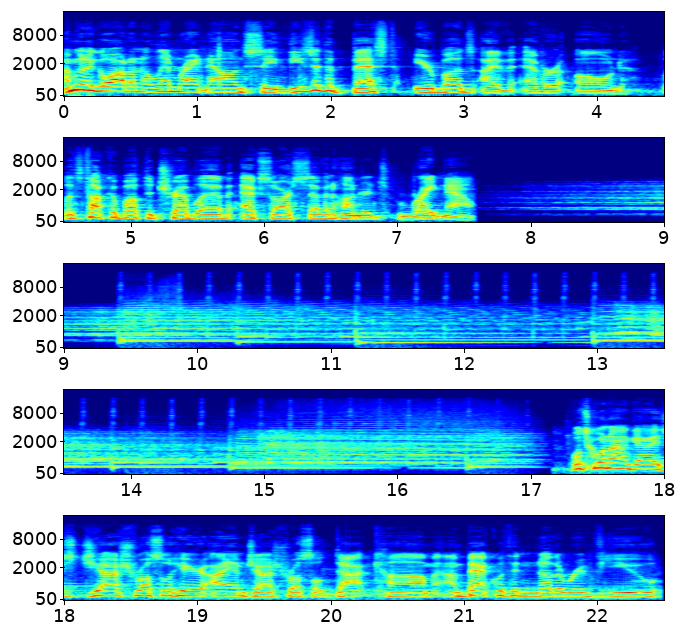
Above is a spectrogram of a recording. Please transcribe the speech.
I'm going to go out on a limb right now and say these are the best earbuds I've ever owned. Let's talk about the Treblab XR 700s right now. What's going on guys? Josh Russell here. I am joshrussell.com. I'm back with another review.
